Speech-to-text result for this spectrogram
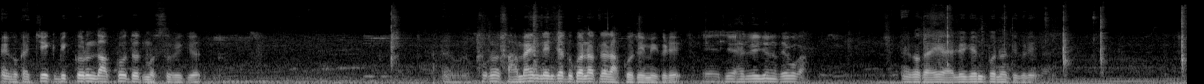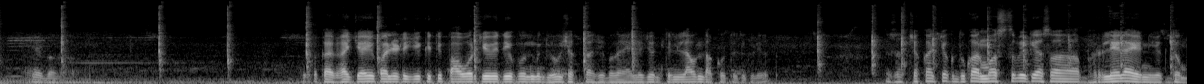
हे बघा चेक बिक करून दाखवतात मस्त पूर्ण सामान त्यांच्या दुकानातलं दाखवते मी इकडे. हे हॅलोजन होते बघा. हे बघा हे हॅलोजन पण तिकडे. हे बघा. काय खायच्याही क्वालिटीची किती पॉवरची आहे ते पण घेऊ शकता. हे बघा हॅलोजन त्यांनी लावून दाखवतो तिकडे. असं चकाचक दुकान मस्तपैकी असं भरलेलं आहे एकदम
